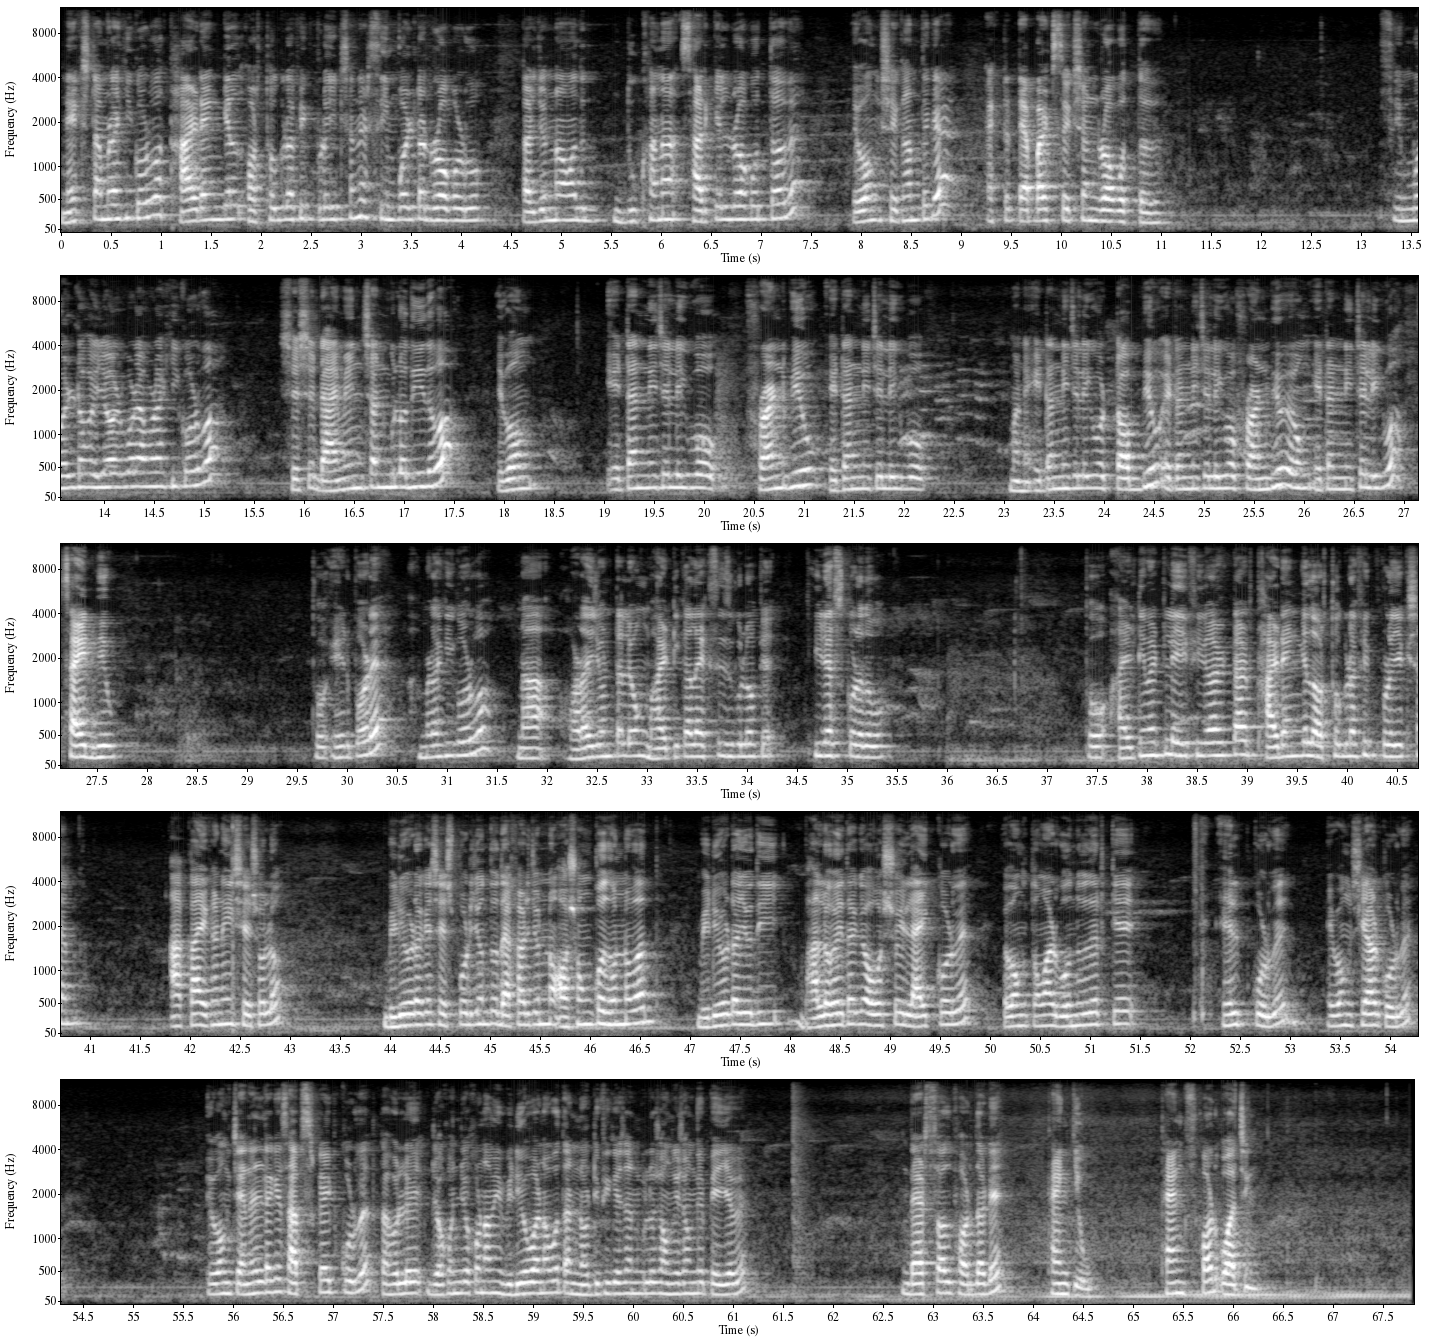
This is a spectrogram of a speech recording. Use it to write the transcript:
নেক্সট আমরা কি করব? থার্ড অ্যাঙ্গেল অর্থোগ্রাফিক প্রজেকশনের সিম্বলটা ড্র করব। তার জন্য আমাদের দুখানা সার্কেল ড্র করতে হবে এবং সেখান থেকে একটা ট্যাপার্ট সেকশন ড্র করতে হবে। সিম্বলটা হয়ে যাওয়ার পরে আমরা কি করব? শেষে ডাইমেনশানগুলো দিয়ে দেবো এবং এটার নিচে লিখব ফ্রন্ট ভিউ এটার নিচে লিখব মানে এটার নিচে লিখব টপ ভিউ এটার নিচে লিখব ফ্রন্ট ভিউ এবং এটার নিচে লিখব সাইড ভিউ তো এরপরে আমরা কি করব? না হরাইজন্টাল এবং ভার্টিক্যাল অ্যাক্সিসগুলোকে ইরেজ করে দেবো। তো আলটিমেটলি এই ফিগারটার থার্ড অ্যাঙ্গেল অর্থোগ্রাফিক প্রজেকশন আঁকা এখানেই শেষ হলো। ভিডিওটাকে শেষ পর্যন্ত দেখার জন্য অসংখ্য ধন্যবাদ। ভিডিওটা যদি ভালো হয়ে থাকে অবশ্যই লাইক করবে এবং তোমার বন্ধুদেরকে হেল্প করবে এবং শেয়ার করবে এবং চ্যানেলটাকে সাবস্ক্রাইব করবে, তাহলে যখন যখন আমি ভিডিও বানাবো তার নোটিফিকেশানগুলো সঙ্গে সঙ্গে পেয়ে যাবে। That's all for the day thank you thanks for watching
